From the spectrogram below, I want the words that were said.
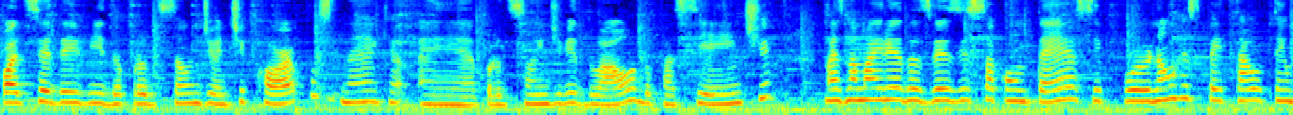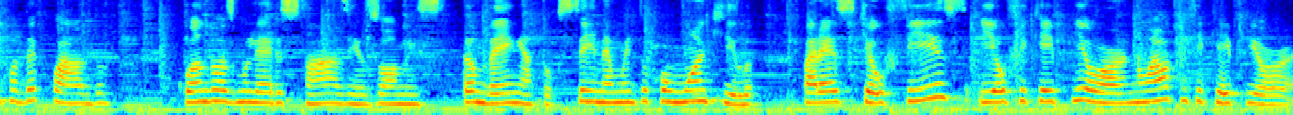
pode ser devido à produção de anticorpos, né, que é a produção individual do paciente, mas na maioria das vezes isso acontece por não respeitar o tempo adequado. Quando as mulheres fazem, os homens também a toxina, é muito comum aquilo. Parece que eu fiz e eu fiquei pior. Não é o que fiquei pior,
